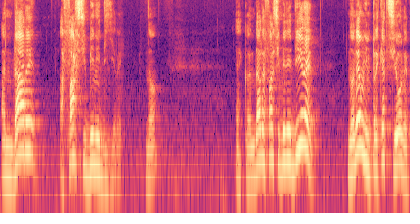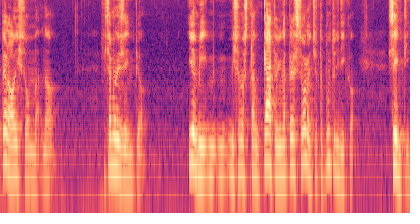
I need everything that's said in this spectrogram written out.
Andare a farsi benedire, no? Ecco, andare a farsi benedire non è un'imprecazione, però insomma, no? Facciamo un esempio. Io mi, mi sono stancato di una persona, a un certo punto gli dico, senti,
